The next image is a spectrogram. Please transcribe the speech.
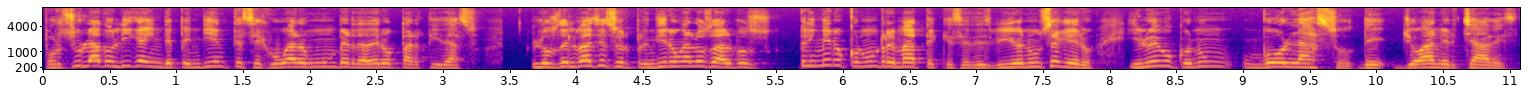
Por su lado, Liga Independiente se jugaron un verdadero partidazo. Los del Valle sorprendieron a los albos primero con un remate que se desvió en un ceguero y luego con un golazo de Joaner Chávez.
